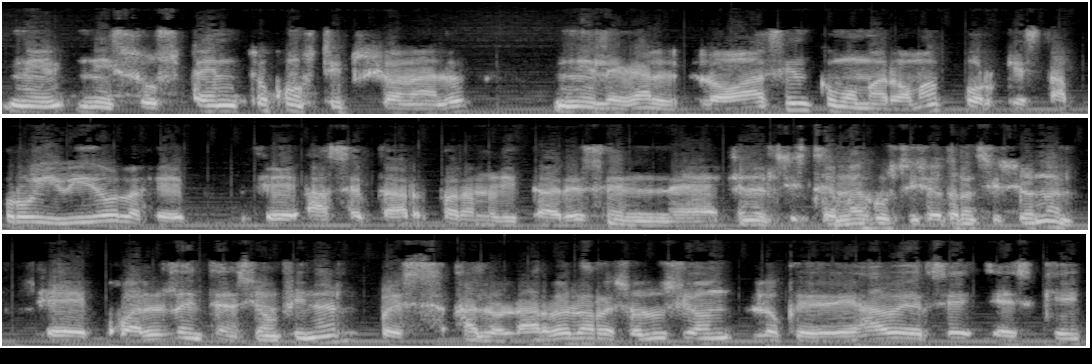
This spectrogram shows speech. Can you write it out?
ni, ni sustento constitucional ni legal. Lo hacen como maroma porque está prohibido la JEP eh, aceptar paramilitares en, eh, en, el sistema de justicia transicional. Eh, ¿Cuál es la intención final? Pues a lo largo de la resolución lo que deja verse es que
